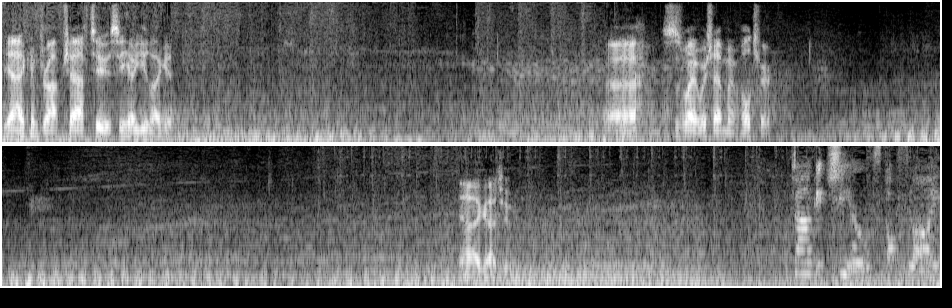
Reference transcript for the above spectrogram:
Yeah, I can drop chaff too, see how you like it. Uh, this is why I wish I had my vulture. Now I got you. Target shields offline.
